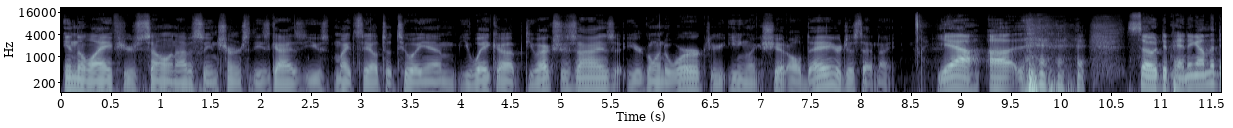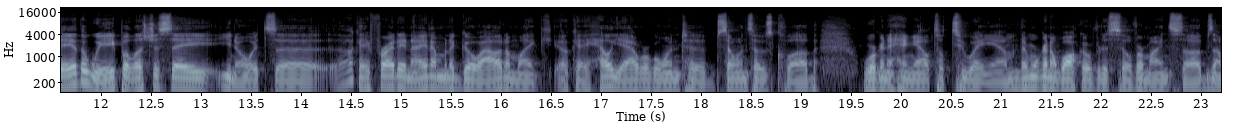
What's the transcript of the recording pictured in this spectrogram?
in the life. You're selling obviously insurance to these guys. You might stay out till two a.m. You wake up. Do you exercise? You're going to work. You're eating like shit all day, or just at night? Yeah. Uh, so depending on the day of the week, but let's just say, you know, it's uh, okay, Friday night, I'm to go out. I'm like, okay, hell yeah, we're going to so and so's club. We're to hang out till 2 a.m. Then we're to walk over to Silver Mine Subs. I'm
